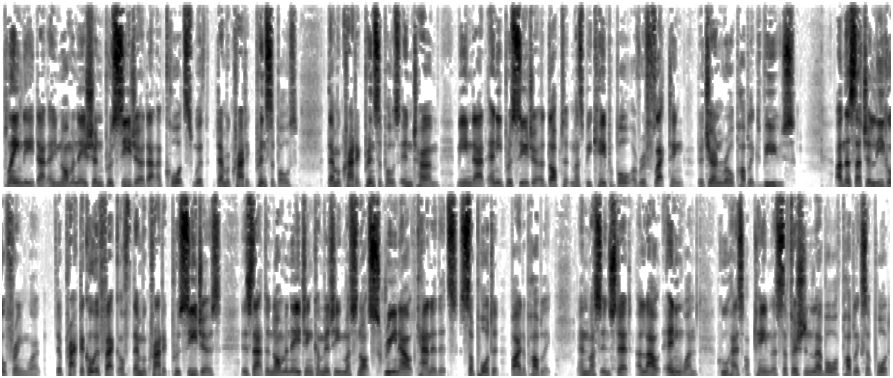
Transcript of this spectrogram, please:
plainly that a nomination procedure that accords with democratic principles. Democratic principles, in turn, mean that any procedure adopted must be capable of reflecting the general public views. Under such a legal framework, the practical effect of democratic procedures is that the nominating committee must not screen out candidates supported by the public and must instead allow anyone who has obtained a sufficient level of public support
